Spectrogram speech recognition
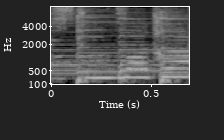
Watch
